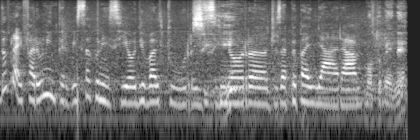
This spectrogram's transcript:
dovrei fare un'intervista con il CEO di Valtour, il Sì. signor Giuseppe Pagliara. molto bene.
